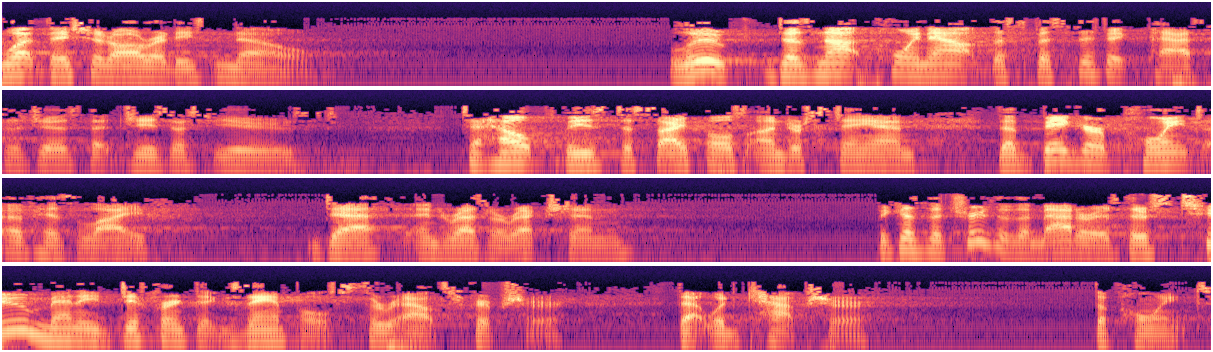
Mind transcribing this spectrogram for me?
what they should already know. Luke does not point out the specific passages that Jesus used to help these disciples understand the bigger point of his life death and resurrection. Because the truth of the matter is, there's too many different examples throughout Scripture that would capture the point.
